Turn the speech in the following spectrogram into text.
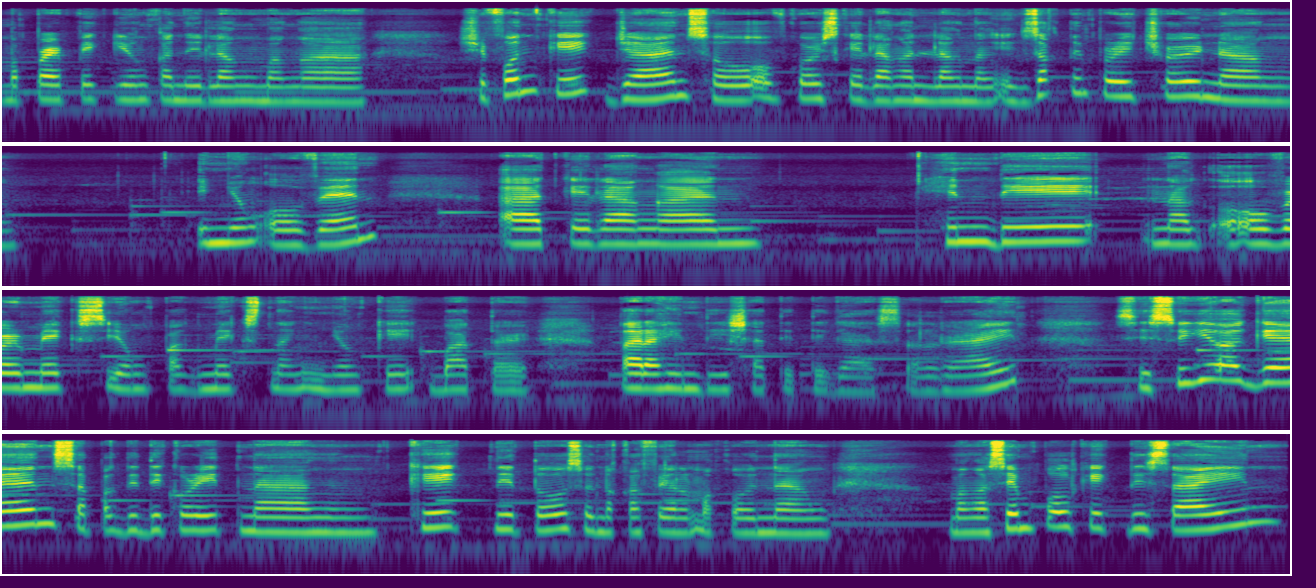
ma-perfect yung kanilang mga chiffon cake dyan, so, of course, kailangan lang ng exact temperature ng inyong oven at kailangan hindi nag-overmix yung pag-mix ng inyong cake batter para hindi siya titigas. Alright? So, see you again sa pagde-decorate ng cake nito. So, naka-film ako ng mga simple cake design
